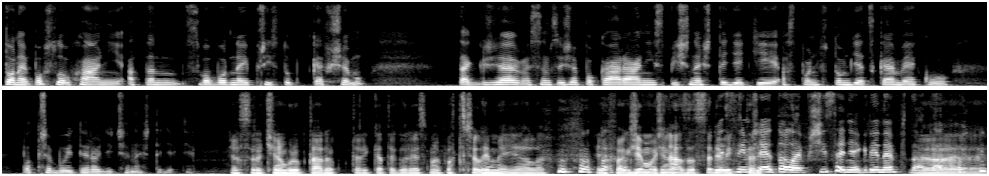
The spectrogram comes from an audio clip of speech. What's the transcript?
to neposlouchání a ten svobodný přístup ke všemu. Takže myslím si, že pokárání spíš než ty děti, aspoň v tom dětském věku, potřebují ty rodiče než ty děti. Já se radši nebudu ptát, do které kategorie jsme patřili my, ale je fakt, že možná zase... Myslím, tady... že je to lepší se někdy neptat, je.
